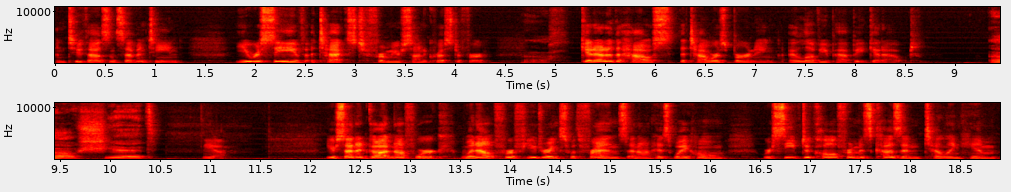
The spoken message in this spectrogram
in 2017, you receive a text from your son Christopher. Get out of the house. The tower's burning. I love you, Pappy. Get out. Oh shit. Yeah. Your son had gotten off work, went out for a few drinks with friends, and on his way home, received a call from his cousin telling him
